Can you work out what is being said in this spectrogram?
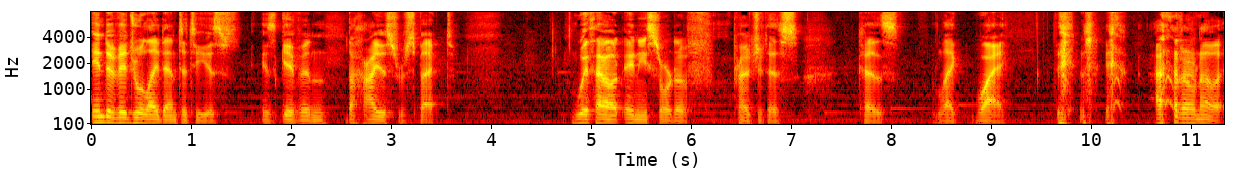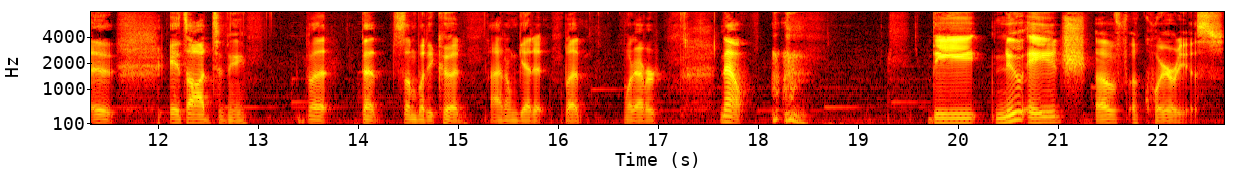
individual identity is is given the highest respect without any sort of prejudice because like why? I don't know. It, it's odd to me but that somebody could. I don't get it but whatever. Now the new age of aquarius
